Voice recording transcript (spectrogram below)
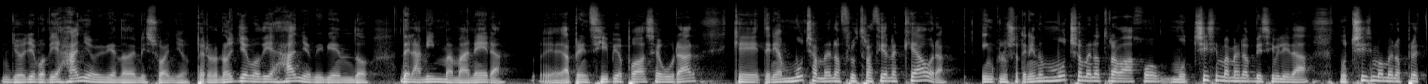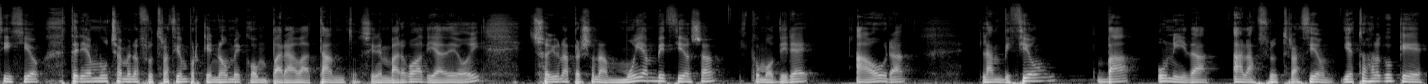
Yo llevo 10 años viviendo de mis sueños, pero no llevo 10 años viviendo de la misma manera. Eh, al principio os puedo asegurar que tenía muchas menos frustraciones que ahora incluso teniendo mucho menos trabajo, muchísima menos visibilidad, muchísimo menos prestigio, tenía mucha menos frustración porque no me comparaba tanto. Sin embargo, a día de hoy soy una persona muy ambiciosa y como os diré, ahora la ambición va unida a la frustración. Y esto es algo que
